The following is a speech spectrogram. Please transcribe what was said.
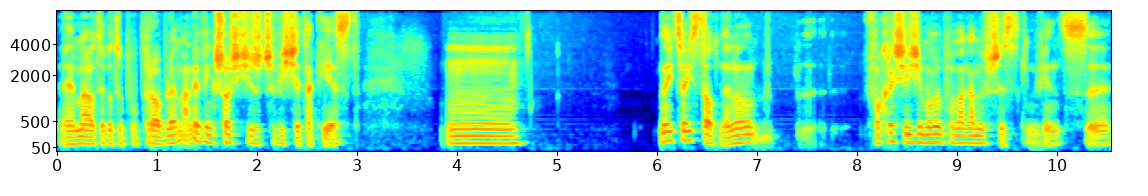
e, mają tego typu problem, ale w większości rzeczywiście tak jest. Mm, no i co istotne, no, w okresie zimowym pomagamy wszystkim, więc, y,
